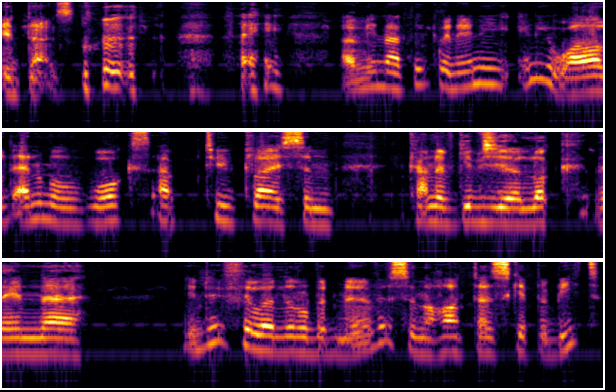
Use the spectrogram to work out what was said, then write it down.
it does. I mean, I think when any, any wild animal walks up too close and kind of gives you a look, then uh, you do feel a little bit nervous and the heart does skip a beat.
